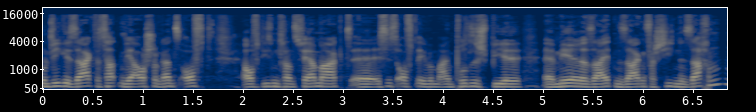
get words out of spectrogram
Und wie gesagt, das hatten wir auch schon ganz oft auf diesem Transfermarkt. Äh, es ist oft eben ein Puzzlespiel, äh, mehrere Seiten sagen verschiedene Sachen.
